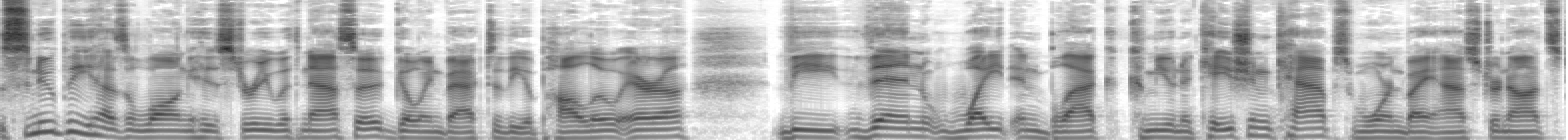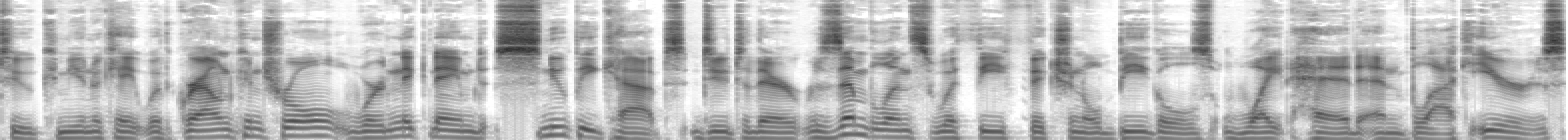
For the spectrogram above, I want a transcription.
Snoopy has a long history with NASA, going back to the Apollo era. The then white and black communication caps worn by astronauts to communicate with ground control were nicknamed Snoopy caps due to their resemblance with the fictional beagle's white head and black ears.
